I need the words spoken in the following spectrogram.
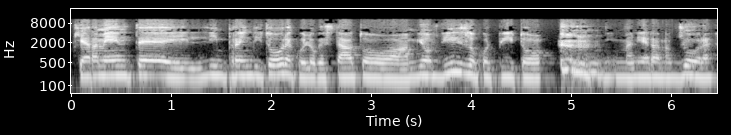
Chiaramente l'imprenditore è quello che è stato a mio avviso colpito in maniera maggiore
